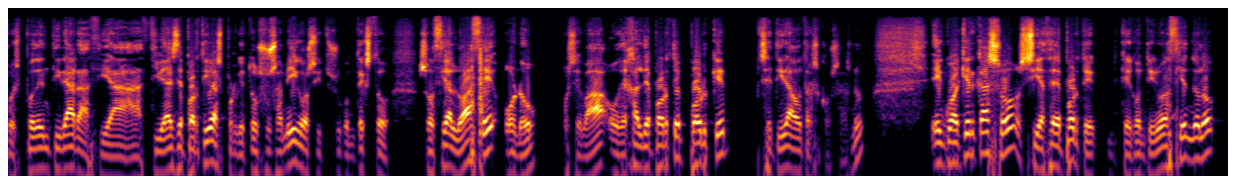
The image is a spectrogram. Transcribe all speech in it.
pues pueden tirar hacia actividades deportivas porque todos sus amigos y su contexto social lo hace o no, o se va o deja el deporte porque se tira a otras cosas, ¿no? En cualquier caso, si hace deporte, que continúe haciéndolo,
